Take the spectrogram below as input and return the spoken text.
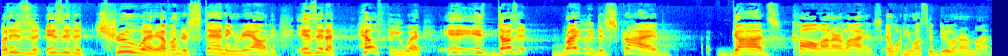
But is it, is it a true way of understanding reality? Is it a healthy way? It, it, does it rightly describe God's call on our lives and what He wants to do in our mind?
